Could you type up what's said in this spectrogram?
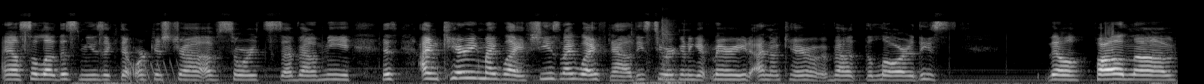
I also love this music, the orchestra of sorts about me. Is I'm carrying my wife. She is my wife now. These two are gonna get married. I don't care about the lore. These they'll fall in love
